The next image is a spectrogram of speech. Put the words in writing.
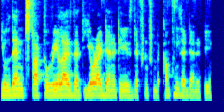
you'll then start to realize that your identity is different from the company's identity.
